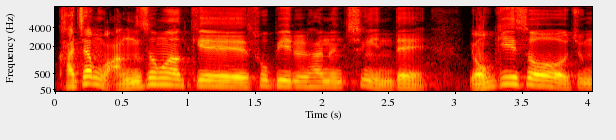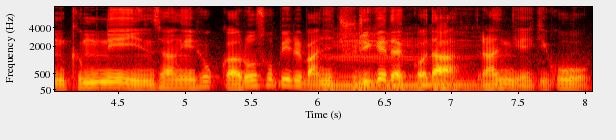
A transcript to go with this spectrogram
가장 왕성하게 소비를 하는 층인데 여기서 좀 금리 인상의 효과로 소비를 많이 줄이게 될 음. 거다라는 얘기고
